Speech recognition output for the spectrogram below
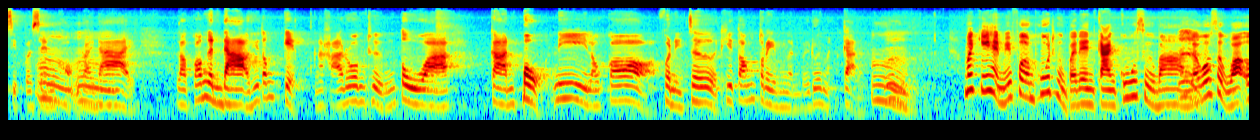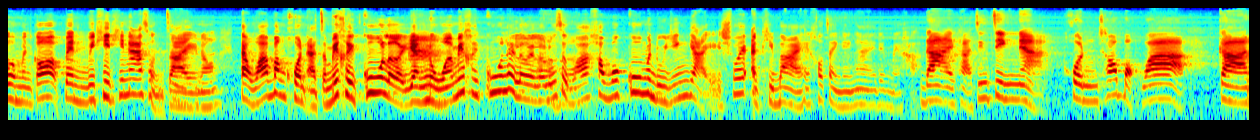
30-40%ของรายได้ แล้วก็เงินดาวน์ที่ต้องเก็บนะคะ รวมถึงตัวการโปะหนี้แล้วก็เฟอร์นิเจอร์ที่ต้องเตรียมเงินไว้ด้วยเหมือนกันอืมอืม เมื่อกี้เห็นพี่เฟิร์นพูดถึงประเด็นการกู้ซื้อบ้านอืมแล้วก็รู้สึกว่าเออมันก็เป็นวิธีที่น่าสนใจเนาะอือฮึแต่ว่าบางคนอาจจะไม่เคยกู้เลย อย่างอ่าหนูอะไม่เคยกู้เลยเลยแล้วอ่าฮะรู้สึกว่าคำว่ากู้มันดูยิ่งใหญ่ช่วยอธิบายให้เข้าใจง่าย ๆ ได้ไหมคะได้ค่ะ จริงๆเนี่ยคนชอบบอกว่าการ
